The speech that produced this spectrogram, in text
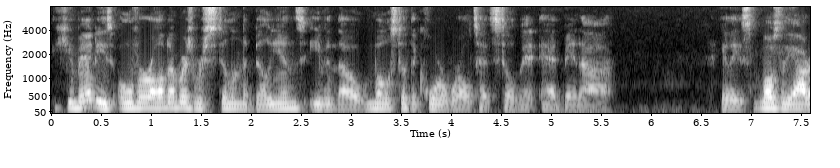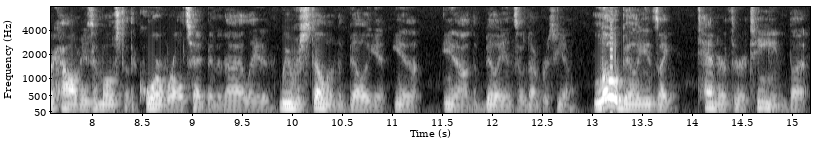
humanity's overall numbers were still in the billions, even though most of the core worlds had still been had been uh, at least most of the outer colonies and most of the core worlds had been annihilated. We were still in the billion, you know, you know the billions of numbers, you know, low billions like ten or thirteen, but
